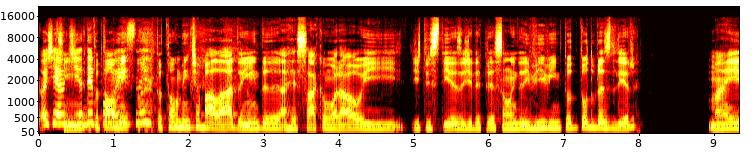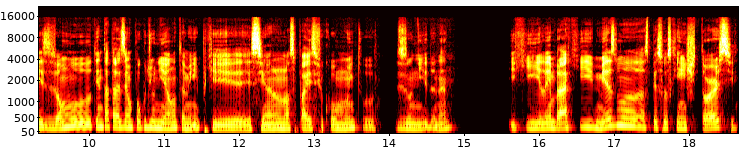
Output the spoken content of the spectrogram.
Hoje é um Sim, dia depois, totalmente, né? totalmente abalado ainda, a ressaca moral e de tristeza, de depressão ainda vive em todo, todo brasileiro. Mas vamos tentar trazer um pouco de união também, porque esse ano o nosso país ficou muito desunido, né? E que lembrar que mesmo as pessoas que a gente torce,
